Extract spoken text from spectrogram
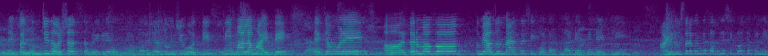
नाही पण. तुमची दहशत सगळीकडे होती. दहशत तुमची होतीच ती मला माहिती आहे. त्याच्यामुळे तर मग तुम्ही अजून मॅथ्स शिकवत असणार डेफिनेटली आणि दुसरं कोणतं सब्जेक्ट शिकवता तुम्ही.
